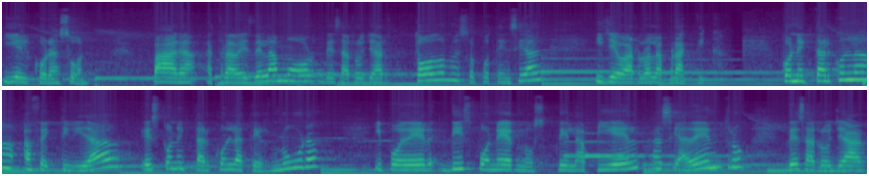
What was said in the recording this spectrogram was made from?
y el corazón para a través del amor desarrollar todo nuestro potencial y llevarlo a la práctica. Conectar con la afectividad es conectar con la ternura y poder disponernos de la piel hacia adentro, desarrollar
